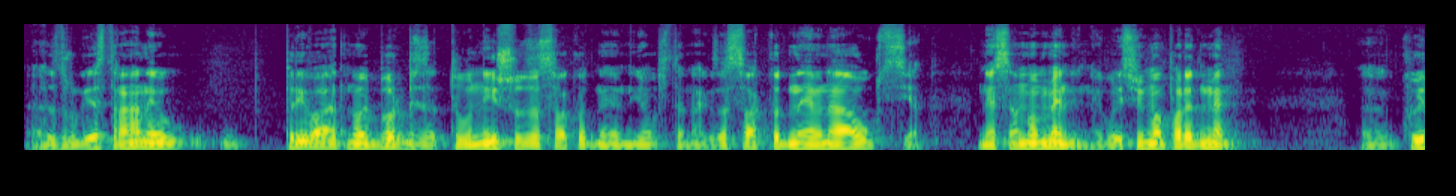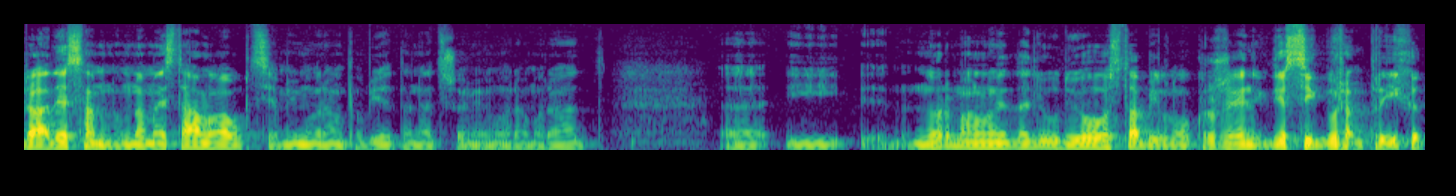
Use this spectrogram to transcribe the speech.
E, s druge strane, u privatnoj borbi za tu nišu, za svakodnevni opstanak, za svakodnevna aukcija, ne samo meni, nego i svima pored mene, e, koji rade sa mnom, nama je stalno aukcija, mi moramo pobijeti na natječaj, mi moramo raditi. I normalno je da ljudi u ovo stabilno okruženje, gdje je siguran prihod,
